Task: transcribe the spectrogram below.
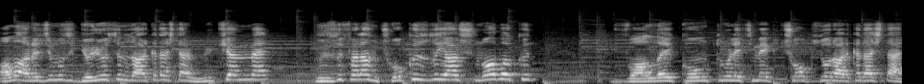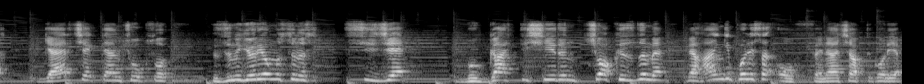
Ama aracımızı görüyorsunuz arkadaşlar mükemmel. Hızlı falan çok hızlı ya şuna bakın. Vallahi kontrol etmek çok zor arkadaşlar. Gerçekten çok zor. Hızını görüyor musunuz? Sizce Bugatti Chiron çok hızlı mı? Ve hangi polis... Of fena çarptık oraya.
